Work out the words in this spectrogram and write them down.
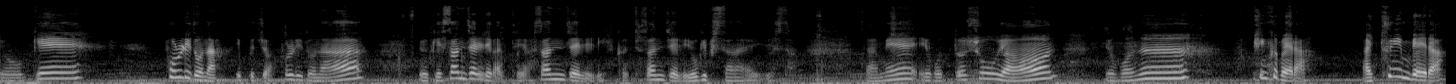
요게 폴리도나 이쁘죠? 폴리도나. 요게 선젤리 같아요. 선젤리. 그렇죠. 선젤리. 요게 비싼 아이였어. 그 다음에 이것도 수연. 요거는 핑크베라. 아니, 트윈베라.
